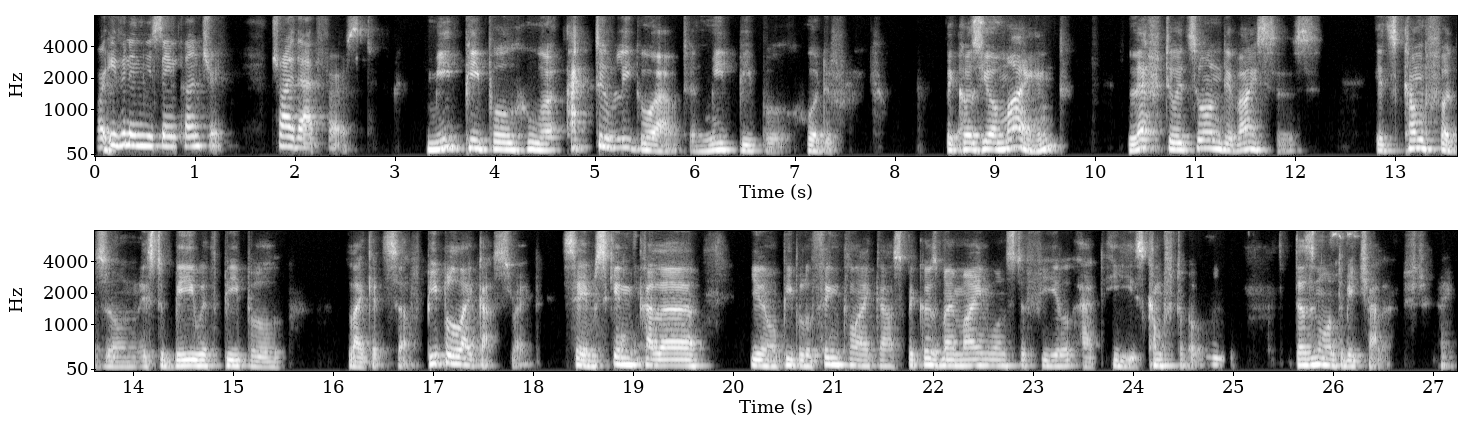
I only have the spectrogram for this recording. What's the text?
or even in your same country. Try that first. Meet people who are actively go out and meet people who are different. Because your mind, left to its own devices, its comfort zone is to be with people like itself, people like us, right? Same skin color, you know, people who think like us, because my mind wants to feel at ease, comfortable, doesn't want to be challenged, right?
